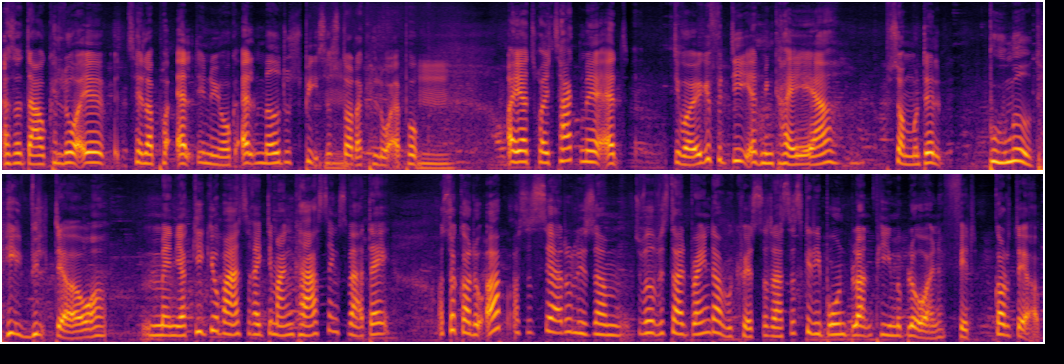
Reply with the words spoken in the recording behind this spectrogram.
Altså, der er jo kalorietæller på alt i New York. Alt mad, du spiser, står der kalorier på. Mm. Og jeg tror i takt med, at det var jo ikke fordi, at min karriere som model boomede helt vildt derovre. Men jeg gik jo bare til rigtig mange castings hver dag. Og så går du op, og så ser du ligesom... Du ved, hvis der er et brand, der requester dig, så skal de bruge en blond pige med blå øjne. Fedt. Går du derop.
